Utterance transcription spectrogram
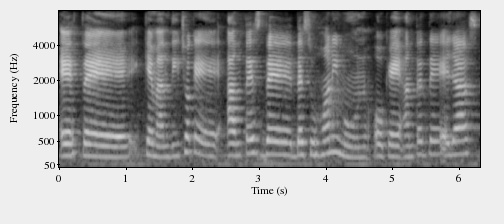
este, que me han dicho que antes de, su honeymoon o que antes de ellas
